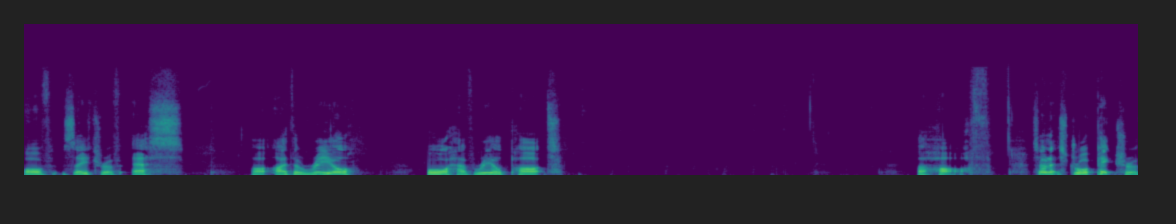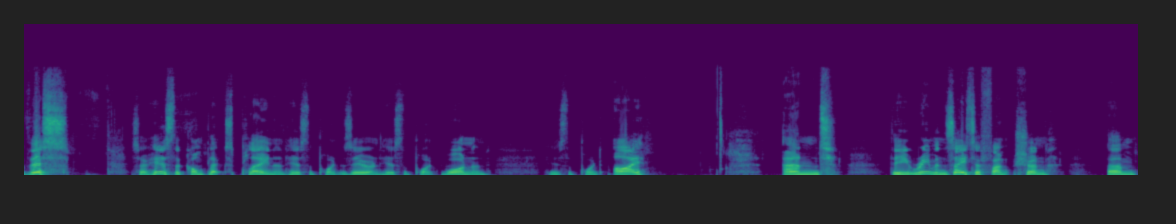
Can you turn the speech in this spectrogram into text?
of zeta of s are either real or have real part a half. So let's draw a picture of this. So here's the complex plane and here's the point 0 and here's the point 1 and here's the point i. And the Riemann zeta function um,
